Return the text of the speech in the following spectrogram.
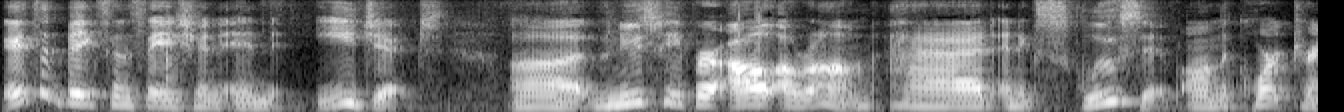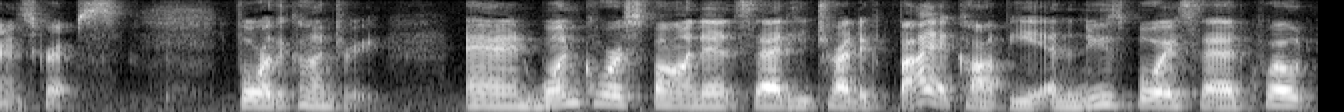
it's a big sensation in Egypt. Uh, the newspaper Al Ahram had an exclusive on the court transcripts for the country. And one correspondent said he tried to buy a copy, and the newsboy said, quote,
